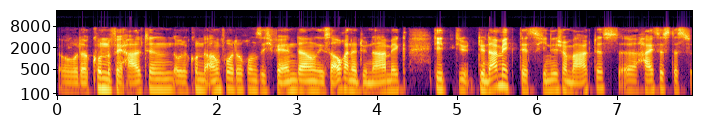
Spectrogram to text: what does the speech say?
Oder Kundenverhalten oder Kundenanforderungen sich verändern, ist auch eine Dynamik. Die, die Dynamik des chinesischen Marktes heißt es, dass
